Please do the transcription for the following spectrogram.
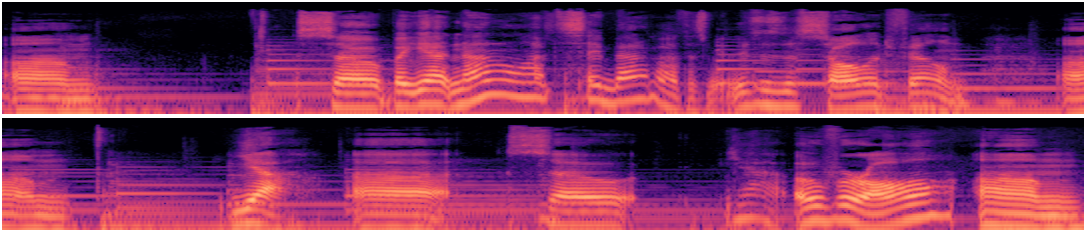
um, so but yeah, not a lot to say bad about this movie. This is a solid film. Um, yeah, uh, so yeah, overall, um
